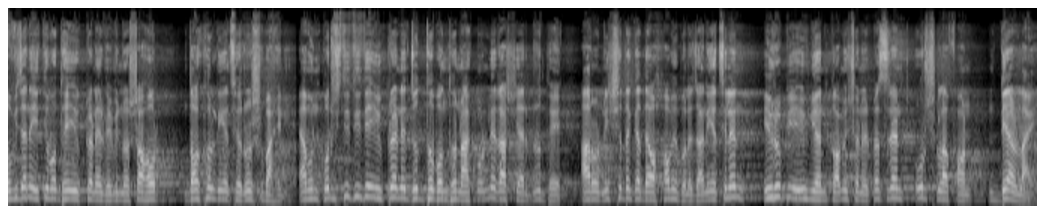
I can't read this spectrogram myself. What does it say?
অভিযানে ইতিমধ্যে ইউক্রেনের বিভিন্ন শহর দখল নিয়েছে রুশ বাহিনী। এমন পরিস্থিতিতে ইউক্রেনের যুদ্ধ বন্ধ না করলে রাশিয়ার বিরুদ্ধে আরও নিষেধাজ্ঞা দেওয়া হবে বলে জানিয়েছিলেন ইউরোপীয় ইউনিয়ন কমিশনের প্রেসিডেন্ট উর্সুলা ফন ডেয়ারলাইন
